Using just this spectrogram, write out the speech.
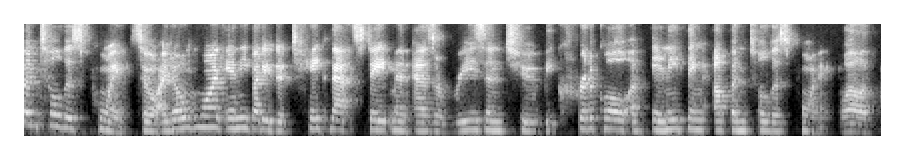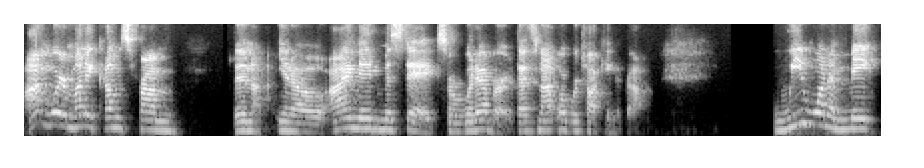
until this point, so I don't want anybody to take that statement as a reason to be critical of anything up until this point. Well, if I'm where money comes from, then, you know, I made mistakes or whatever. That's not what we're talking about. We want to make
